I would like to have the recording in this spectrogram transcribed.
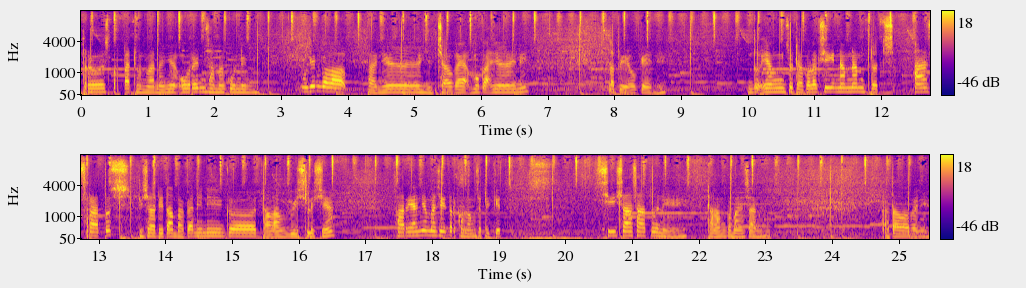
Terus perpaduan warnanya oranye sama kuning mungkin kalau banyak hijau kayak mukanya ini lebih oke okay nih untuk yang sudah koleksi 66 Dodge A100 bisa ditambahkan ini ke dalam wishlistnya. Variannya masih tergolong sedikit. Sisa satu nih dalam kemasan. Atau apa nih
